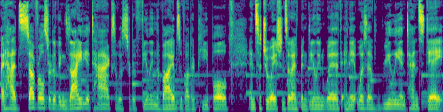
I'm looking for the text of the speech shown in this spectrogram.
I had several sort of anxiety attacks. I was sort of feeling the vibes of other people and situations that I've been dealing with. And it was a really intense day.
